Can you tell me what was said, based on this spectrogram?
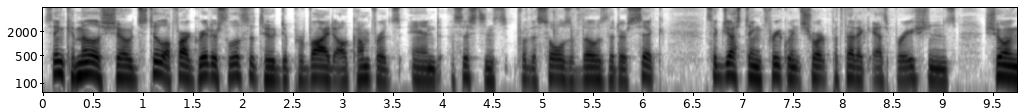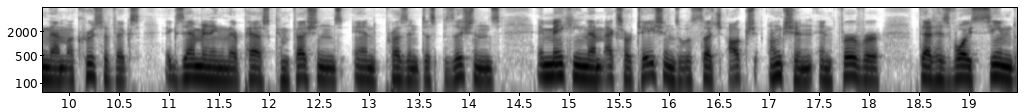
St. Camillus showed still a far greater solicitude to provide all comforts and assistance for the souls of those that are sick, suggesting frequent short pathetic aspirations, showing them a crucifix, examining their past confessions and present dispositions, and making them exhortations with such unction and fervor that his voice seemed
